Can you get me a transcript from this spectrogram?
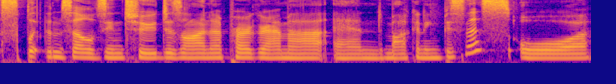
split themselves into designer, programmer, and marketing business, or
